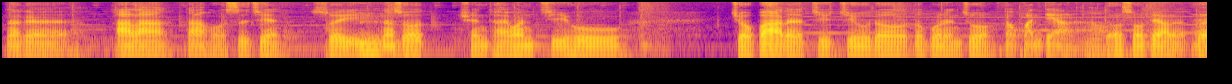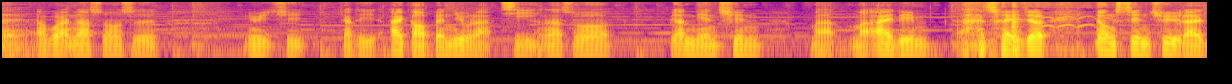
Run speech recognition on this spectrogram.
那个。阿拉大火事件，所以那时候全台湾几乎酒吧的几几乎都都不能做，都关掉了，都收掉了。对，要不然那时候是因为其家里爱搞朋友啦，那时候比较年轻，马马爱啉，所以就用兴趣来然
